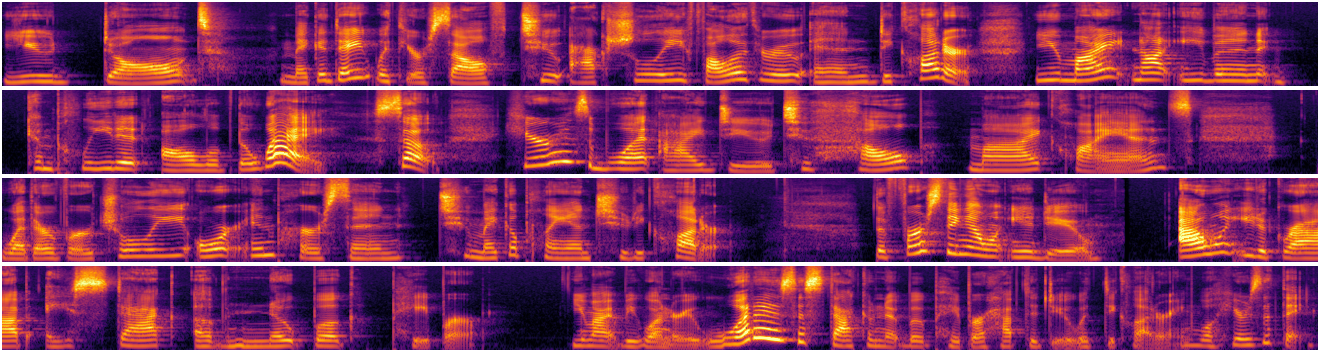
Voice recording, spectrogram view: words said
You don't make a date with yourself to actually follow through and declutter. You might not even complete it all of the way. So, here is what I do to help my clients, whether virtually or in person, to make a plan to declutter. The first thing I want you to do, I want you to grab a stack of notebook paper. You might be wondering, what does a stack of notebook paper have to do with decluttering? Well, here's the thing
